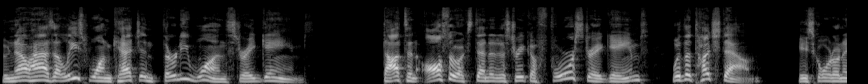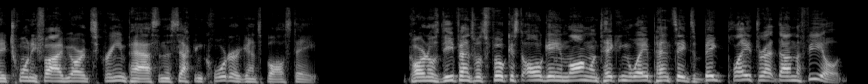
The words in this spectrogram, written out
who now has at least one catch in 31 straight games. Dotson also extended a streak of four straight games with a touchdown. He scored on a 25 yard screen pass in the second quarter against Ball State. The Cardinals' defense was focused all game long on taking away Penn State's big play threat down the field,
